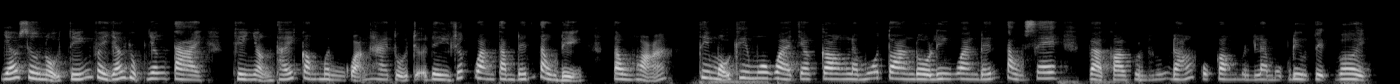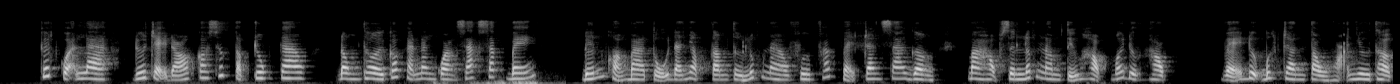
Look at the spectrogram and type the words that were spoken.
Giáo sư nổi tiếng về giáo dục nhân tài khi nhận thấy con mình khoảng 2 tuổi trở đi rất quan tâm đến tàu điện, tàu hỏa, thì mỗi khi mua quà cho con là mua toàn đồ liên quan đến tàu xe và coi khuynh hướng đó của con mình là một điều tuyệt vời. Kết quả là đứa trẻ đó có sức tập trung cao, đồng thời có khả năng quan sát sắc bén. Đến khoảng 3 tuổi đã nhập tâm từ lúc nào phương pháp vẽ tranh xa gần mà học sinh lớp 5 tiểu học mới được học, vẽ được bức tranh tàu hỏa như thật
